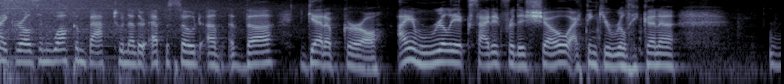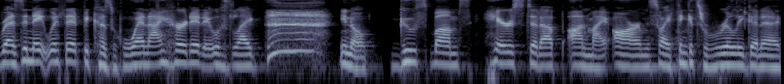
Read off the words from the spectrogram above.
Hi, girls, and welcome back to another episode of The Get Up Girl. I am really excited for this show. I think you're really gonna resonate with it because when I heard it, it was like, you know, goosebumps, hair stood up on my arm. So I think it's really gonna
